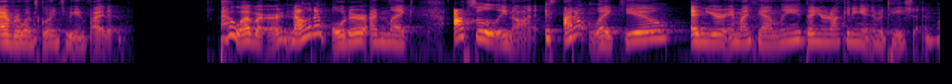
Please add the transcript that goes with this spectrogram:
everyone's going to be invited. However, now that I'm older, I'm like, absolutely not. If I don't like you and you're in my family, then you're not getting an invitation.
